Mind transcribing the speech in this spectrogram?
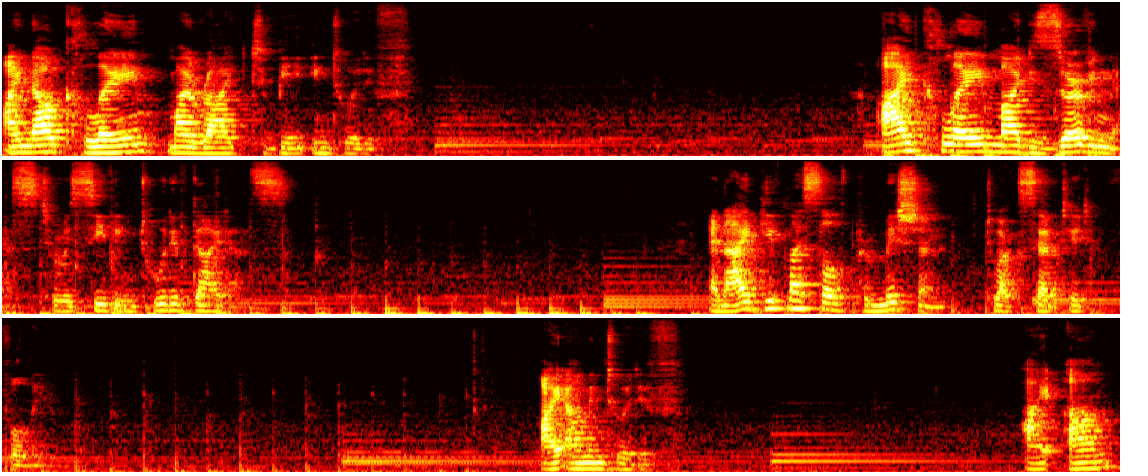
I now claim my right to be intuitive. I claim my deservingness to receive intuitive guidance. And I give myself permission to accept it fully. I am intuitive. I am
